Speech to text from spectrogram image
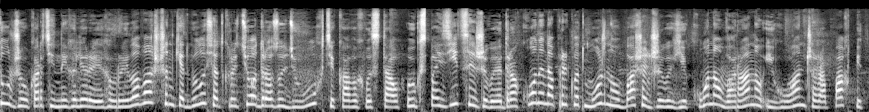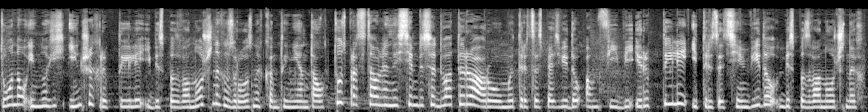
Тут жа ў карціннай галерэі Гаўрыла Вашчынкі адбылося адкрыццё адразу дзвюх цікавых выстаў. У экспазіцыі жывыя драконы, напрыклад, можна ўбачыць жывых геконаў, варанаў, ігуан, чарапах, пітонаў і многіх іншых рэптылей і беспазваночных з розных кантынентаў. Тут прадстаўлены 72 тэрарыумы, 35 відаў амфібій і рэптылей і 37 відаў беспазваночных.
